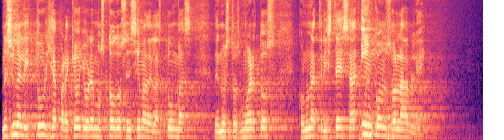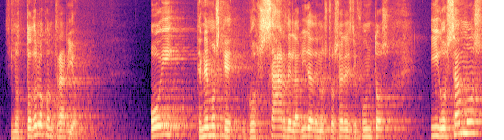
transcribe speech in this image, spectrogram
No es una liturgia para que hoy lloremos todos encima de las tumbas de nuestros muertos con una tristeza inconsolable, sino todo lo contrario. Hoy tenemos que gozar de la vida de nuestros seres difuntos y gozamos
